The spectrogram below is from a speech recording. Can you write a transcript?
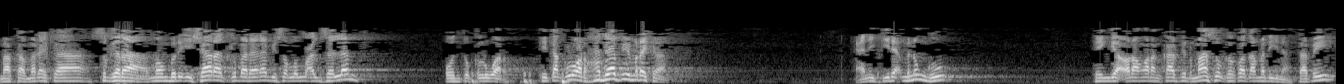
Maka mereka segera memberi isyarat kepada Nabi sallallahu alaihi wasallam untuk keluar. Kita keluar hadapi mereka. Ini tidak menunggu hingga orang-orang kafir masuk ke kota Madinah, tapi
